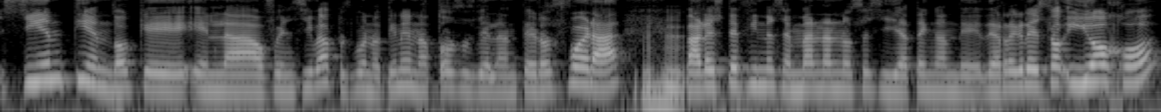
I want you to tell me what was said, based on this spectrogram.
Sí entiendo que en la ofensiva, pues bueno, tienen a todos sus delanteros fuera. Para este fin de semana no sé si ya tengan de, de regreso. Y ojo,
